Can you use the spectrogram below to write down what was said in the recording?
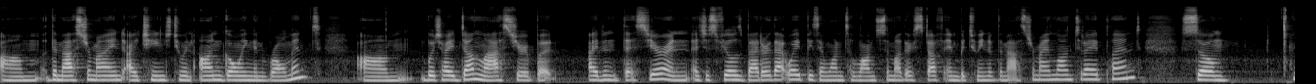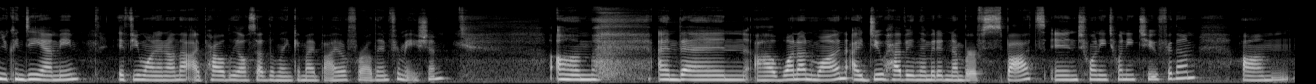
Um, the mastermind I changed to an ongoing enrollment, um, which I had done last year, but I didn't this year, and it just feels better that way because I wanted to launch some other stuff in between of the mastermind launch that I had planned. So you can DM me if you want in on that. I probably also have the link in my bio for all the information. Um, and then one on one, I do have a limited number of spots in 2022 for them. Um,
